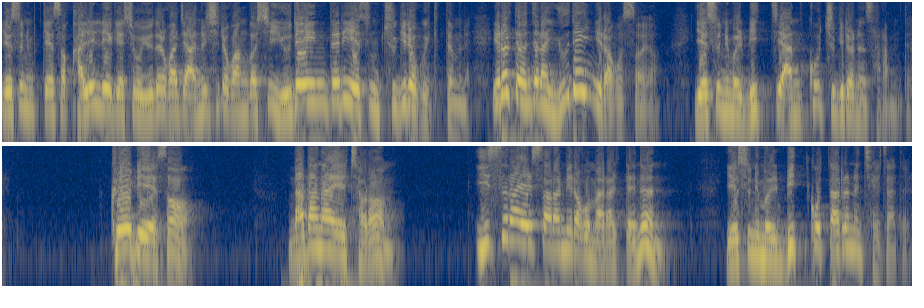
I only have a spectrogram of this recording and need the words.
예수님께서 갈릴리에 계시고 유대로 가지 않으시려고 한 것이 유대인들이 예수님 죽이려고 했기 때문에 이럴 때 언제나 유대인이라고 써요. 예수님을 믿지 않고 죽이려는 사람들. 그에 비해서 나다나엘처럼 이스라엘 사람이라고 말할 때는 예수님을 믿고 따르는 제자들.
